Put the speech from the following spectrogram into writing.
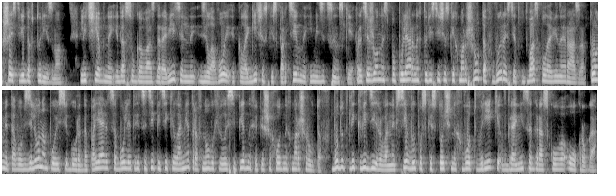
шесть видов туризма. Лечебный и досугово-оздоровительный, деловой, экологический, спортивный и медицинский. Протяженность популярных туристических маршрутов вырастет в два с половиной раза. Кроме того, в зеленом поясе города появится более 35 километров новых велосипедных и пешеходных маршрутов. Будут ликвидированы все выпуски сточных вод в реки в границах городского округа,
